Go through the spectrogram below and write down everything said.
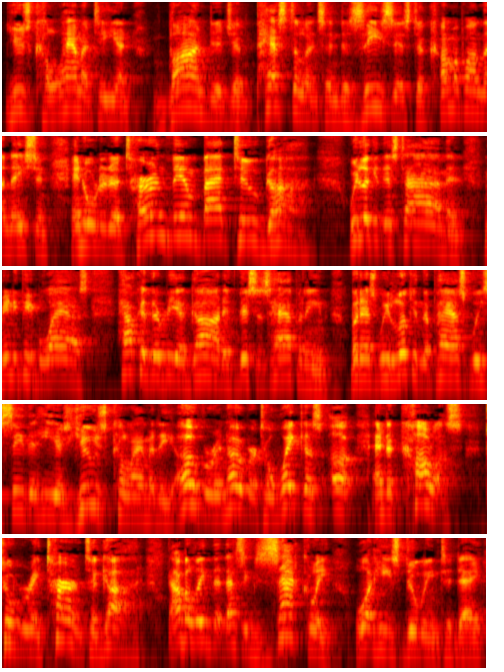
used calamity and bondage and pestilence and diseases to come upon the nation in order to turn them back to God. We look at this time and many people ask, how could there be a God if this is happening? But as we look in the past, we see that He has used calamity over and over to wake us up and to call us to return to God. I believe that that's exactly what He's doing today.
